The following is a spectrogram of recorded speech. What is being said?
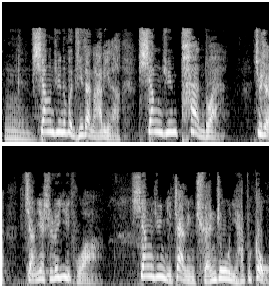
嗯，湘军的问题在哪里呢？湘军判断。就是蒋介石的意图啊，湘军你占领泉州你还不够，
